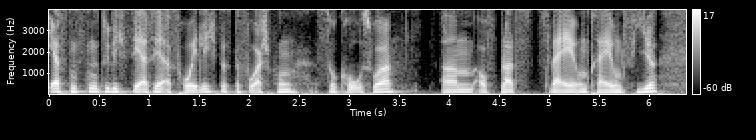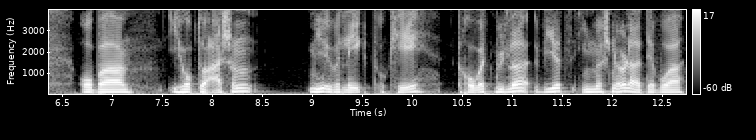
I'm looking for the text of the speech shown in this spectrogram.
erstens natürlich sehr, sehr erfreulich, dass der Vorsprung so groß war ähm, auf Platz 2 und 3 und 4. Aber ich habe da auch schon mir überlegt, okay, Robert Müller wird immer schneller. Der war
